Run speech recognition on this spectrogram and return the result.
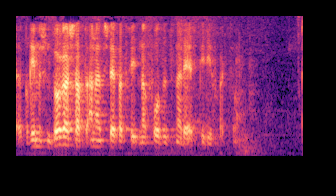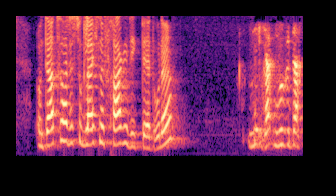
äh, bremischen Bürgerschaft an als stellvertretender Vorsitzender der SPD-Fraktion. Und dazu hattest du gleich eine Frage, Wigbert, oder? Nee, ich habe nur gedacht,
